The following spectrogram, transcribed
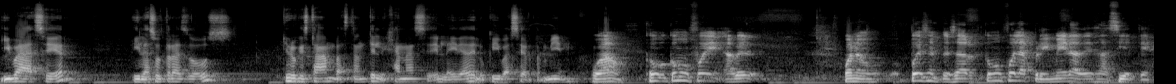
iba a hacer y las otras dos yo creo que estaban bastante lejanas en la idea de lo que iba a hacer también. Wow, ¿cómo, cómo fue? A ver, bueno, puedes empezar. ¿Cómo fue la primera de esas siete?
